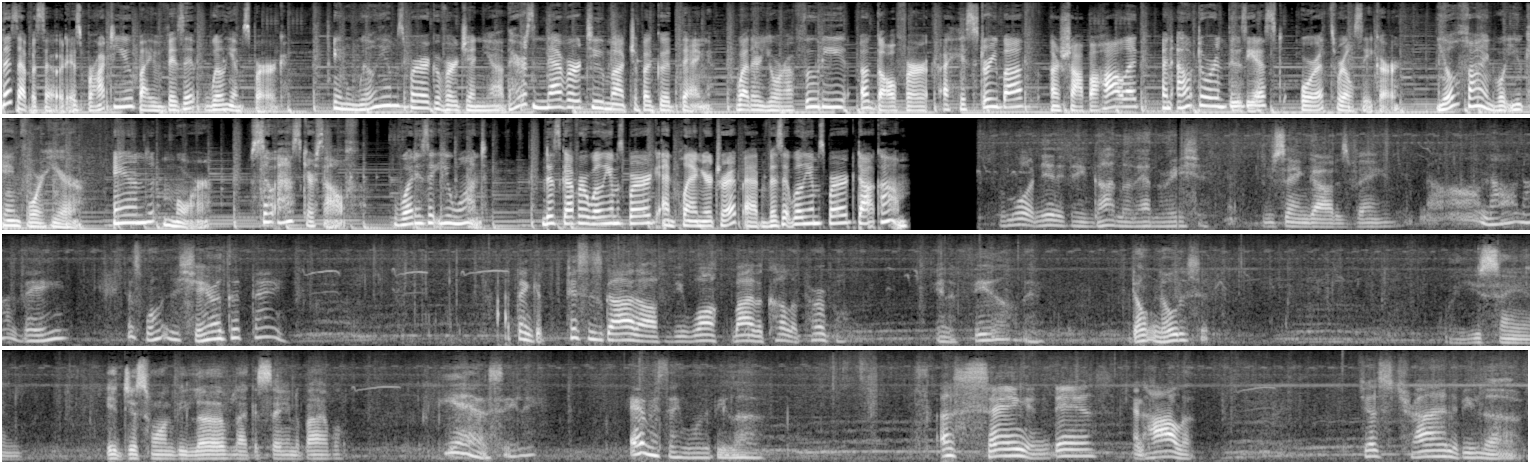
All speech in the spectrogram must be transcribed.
This episode is brought to you by Visit Williamsburg. In Williamsburg, Virginia, there's never too much of a good thing. Whether you're a foodie, a golfer, a history buff, a shopaholic, an outdoor enthusiast, or a thrill seeker, you'll find what you came for here and more. So ask yourself, what is it you want? Discover Williamsburg and plan your trip at visitwilliamsburg.com. For more than anything, God loves admiration. You saying God is vain? No, no, not vain. Just wanting to share a good thing. I think it pisses God off if you walk by the color purple in a field and don't notice it. Well, you saying it just want to be loved like it say in the Bible? Yeah, Celie. Everything want to be loved. Us sing and dance and holler. Just trying to be loved.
